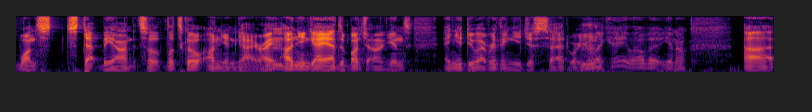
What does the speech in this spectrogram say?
one step beyond. So let's go onion guy, right? Mm-hmm. Onion guy adds a bunch of onions, and you do everything you just said, where Mm-hmm. you're like, "Hey, love it," you know. Uh,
